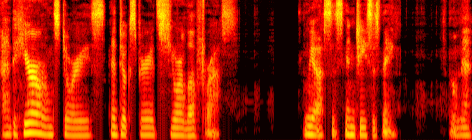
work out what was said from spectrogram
and to hear our own stories and to experience your love for us. We ask this in Jesus' name. Amen.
